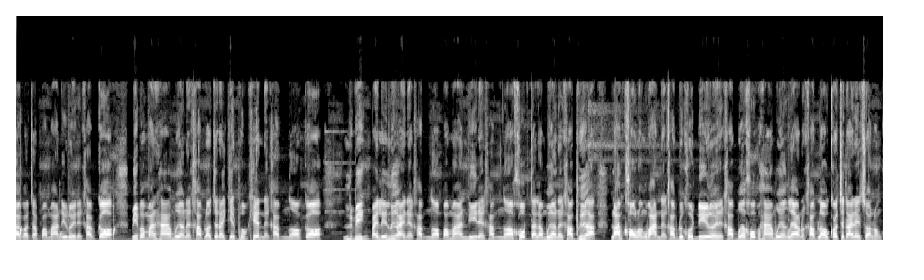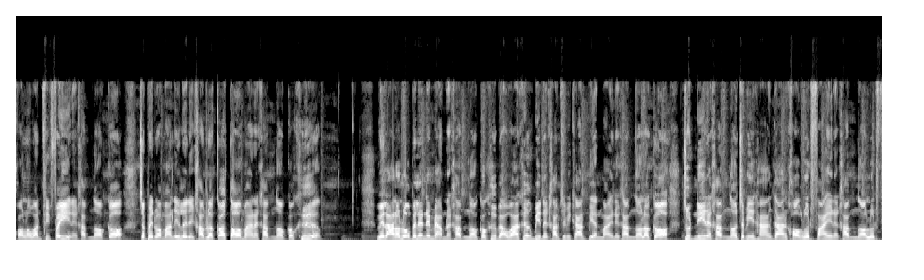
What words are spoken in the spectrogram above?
อก็จะประมาณนี้เลยนะครับก็มีประมาณ 5 เมืองนะครับเราจะได้เก็บโทเค็นนะครับเนาะก็วิ่งไปเรื่อยๆนะครับเนาะประมาณนี้นะครับเนาะครบแต่ละเมืองนะครับเพื่อรับของรางวัลนะครับทุกคนนี่เลยนะครับเมื่อครบ 5 เมืองแล้วนะครับเราก็จะได้ในส่วนของของรางวัลฟรีๆนะครับเนาะก็จะเป็นประมาณนี้เลยนะครับแล้วก็ต่อมานะครับเนาะก็คือ เวลาเราลงไปเล่นในแมปนะครับเนาะก็คือแบบว่าเครื่องบินนะครับจะมีการเปลี่ยนใหม่นะครับเนาะแล้วก็จุดนี้นะครับเนาะจะมีทางด้านของรถไฟนะครับเนาะรถไฟ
